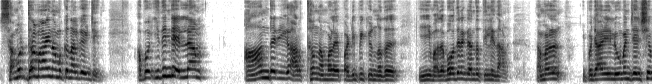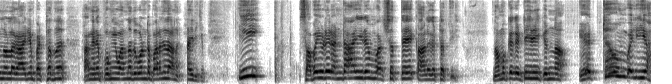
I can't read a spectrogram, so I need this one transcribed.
സമൃദ്ധമായി നമുക്ക് നൽകുകയും ചെയ്യും അപ്പോൾ ഇതിന്റെ എല്ലാം ആന്തരിക അർത്ഥം നമ്മളെ പഠിപ്പിക്കുന്നത് ഈ മതബോധന ഗ്രന്ഥത്തിൽ നിന്നാണ്. നമ്മൾ ഇപ്പോൾ ഞാൻ ഈ ലൂമൻ ജെൻഷ്യം എന്നുള്ള കാര്യം പെട്ടെന്ന് അങ്ങനെ പൊങ്ങി വന്നതുകൊണ്ട് പറഞ്ഞതാണ് ആയിരിക്കും. ഈ സഭയുടെ രണ്ടായിരം വർഷത്തെ കാലഘട്ടത്തിൽ നമുക്ക് കിട്ടിയിരിക്കുന്ന ഏറ്റവും വലിയ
